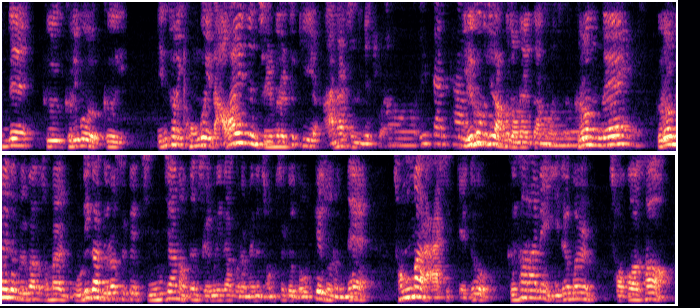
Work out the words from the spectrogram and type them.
근데 그 그리고 그 인터넷 공고에 나와 있는 질문을 특히 안 하시는 게 좋아요. 어 일단 다 읽어보지도 않고 전화했다는 거니까. 어, 그런데 네. 그럼에도 불구하고 정말 우리가 들었을 때 진지한 어떤 질문이다 그러면 점수도 높게 주는데 정말 아쉽게도 그 사람의 이름을 적어서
